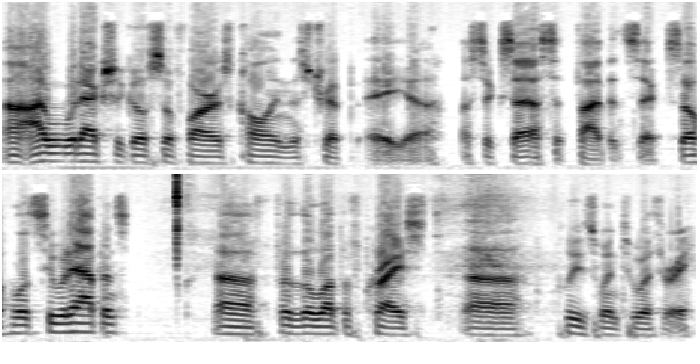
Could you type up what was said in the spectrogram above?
I would actually go so far as calling this trip a uh, a success at five and six. So let's see what happens. Uh, for the love of Christ, uh, please win two or three.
